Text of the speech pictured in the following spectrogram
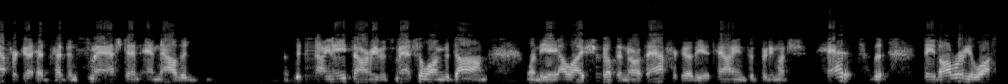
Africa had, had been smashed, and, and now the, the Italian Eighth Army was smashed along the Don. When the Allies showed up in North Africa, the Italians had pretty much had it. The, they'd already lost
